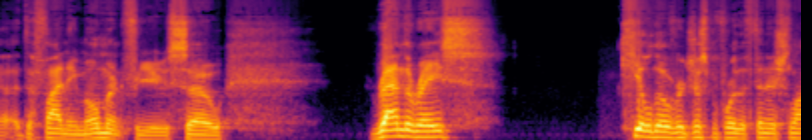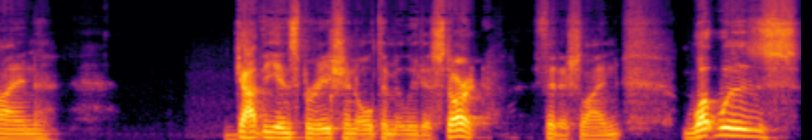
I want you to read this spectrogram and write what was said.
a defining moment for you. So ran the race, keeled over just before the finish line, got the inspiration ultimately to start finish line. What was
